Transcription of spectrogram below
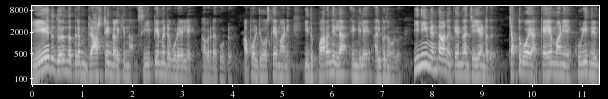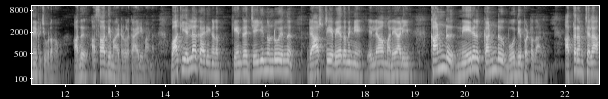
ഏത് ദുരന്തത്തിലും രാഷ്ട്രീയം കളിക്കുന്ന സി പി എമ്മിന്റെ കൂടെയല്ലേ അവരുടെ കൂട്ട്. അപ്പോൾ ജോസ് കെ മാണി ഇത് പറഞ്ഞില്ല എങ്കിലേ അത്ഭുതമുള്ളൂ. ഇനിയും എന്താണ് കേന്ദ്രം ചെയ്യേണ്ടത്? ചത്തുപോയ കെ എം മാണിയെ കുഴി നിരുന്നേപ്പിച്ചു വിടണോ. അത് അസാധ്യമായിട്ടുള്ള കാര്യമാണ്. ബാക്കി എല്ലാ കാര്യങ്ങളും കേന്ദ്രം ചെയ്യുന്നുണ്ടോ എന്ന് രാഷ്ട്രീയ ഭേദമന്യേ എല്ലാ മലയാളിയും കണ്ട് നേരിൽ കണ്ട് ബോധ്യപ്പെട്ടതാണ്. അത്തരം ചില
